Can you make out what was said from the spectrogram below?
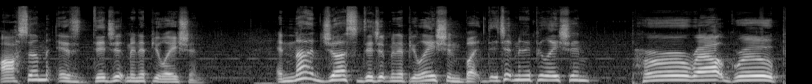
awesome, is digit manipulation. And not just digit manipulation, but digit manipulation per route group.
